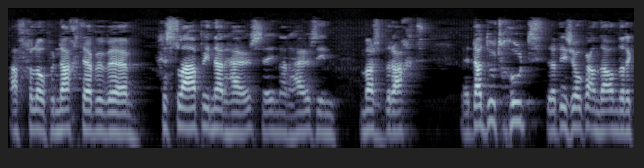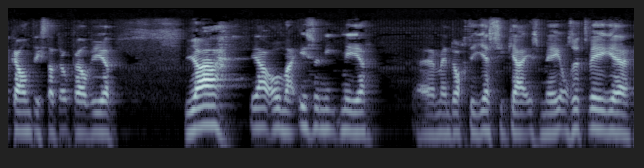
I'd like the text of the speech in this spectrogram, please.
Afgelopen nacht hebben we geslapen in haar huis, in haar huis in Masbracht. Uh, dat doet goed, dat is ook aan de andere kant, is dat ook wel weer, ja, ja oma is er niet meer. mijn dochter Jessica is mee. Onze twee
